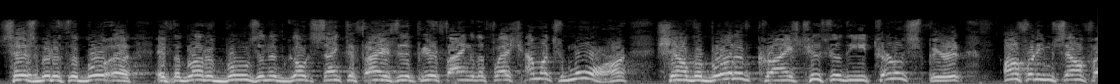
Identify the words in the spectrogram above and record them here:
says, but if the, bull, uh, if the blood of bulls and of goats sanctifies to the purifying of the flesh, how much more shall the blood of Christ, who through the eternal Spirit offered himself uh,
